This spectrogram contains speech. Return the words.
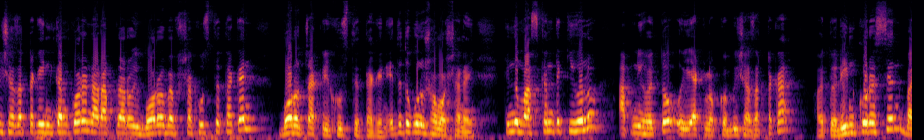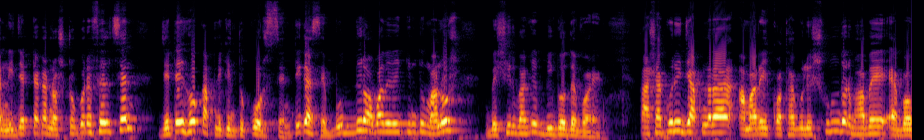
বিশ হাজার টাকা ইনকাম করেন আর আপনার ওই বড় ব্যবসা খুঁজতে থাকেন, বড় চাকরি খুঁজতে থাকেন। এতে তো কোনো সমস্যা নাই। কিন্তু মাঝখান থেকে কী হলো? আপনি হয়তো ওই এক লক্ষ বিশ হাজার টাকা হয়তো ঋণ করেছেন বা নিজের টাকা নষ্ট করে ফেলছেন, যেটাই হোক আপনি কিন্তু করছেন, ঠিক আছে? বুদ্ধির অভাবে কিন্তু মানুষ বেশিরভাগই বিপদে পড়ে। তো আশা করি যে আপনারা আমার এই কথাগুলি সুন্দরভাবে এবং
